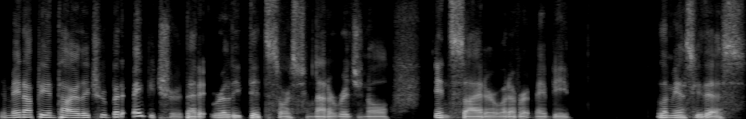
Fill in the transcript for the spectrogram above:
It may not be entirely true, but it may be true that it really did source from that original insight or whatever it may be. Let me ask you this.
